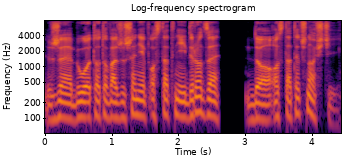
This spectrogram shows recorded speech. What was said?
że było to towarzyszenie w ostatniej drodze do ostateczności.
